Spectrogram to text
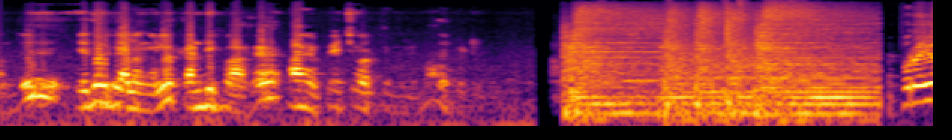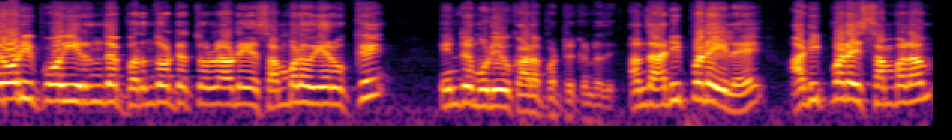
வந்து எதிர்காலங்களில் கண்டிப்பாக நாங்கள் பேச்சுவார்த்தை மூலமா அதை பெற்றுக் புறையோடி போயிருந்த பெருந்தோட்ட தொழிலாளருடைய சம்பள உயர்வுக்கு இன்று முடிவு காணப்பட்டிருக்கின்றது. அந்த அடிப்படையிலே அடிப்படை சம்பளம்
